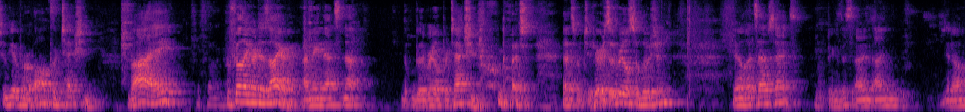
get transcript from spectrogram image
to give her all protection by Fulfilling. fulfilling her desire. I mean, that's not the, the real protection, but that's what you. Here's a real solution. You know, let's have sex because this I, I'm, you know,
